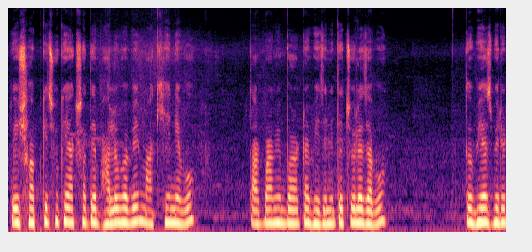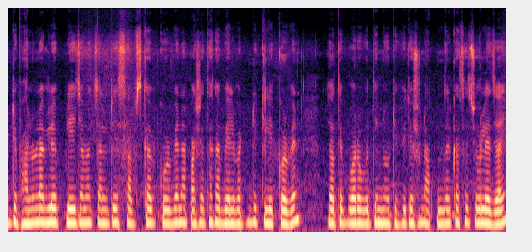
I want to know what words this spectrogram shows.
তো এই সব কিছুকে একসাথে ভালোভাবে মাখিয়ে নেব। তারপর আমি বড়াটা ভেজে নিতে চলে যাব। তো ভিয়াস ভিডিওটি ভালো লাগলে প্লিজ আমার চ্যানেলটি সাবস্ক্রাইব করবেন আর পাশে থাকা বেল বাটনটি ক্লিক করবেন যাতে পরবর্তী নোটিফিকেশন আপনাদের কাছে চলে যায়।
